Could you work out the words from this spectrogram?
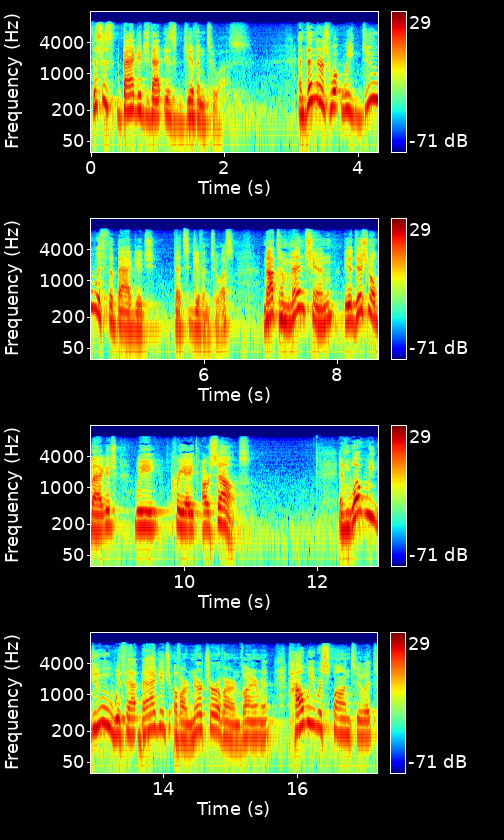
This is baggage that is given to us. And then there's what we do with the baggage that's given to us, not to mention the additional baggage we create ourselves. And what we do with that baggage of our nurture, of our environment, how we respond to it,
